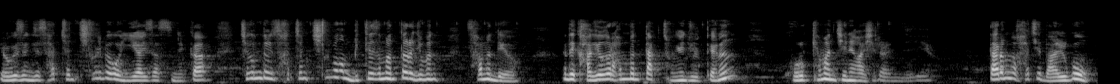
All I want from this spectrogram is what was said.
여기서 이제 4,700원 이하에 샀으니까 지금도 4,700원 밑에서만 떨어지면 사면 돼요. 근데 가격을 한번 딱 정해줄 때는 그렇게만 진행하시라는 얘기예요. 다른 거 하지 말고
